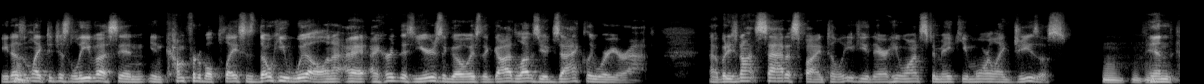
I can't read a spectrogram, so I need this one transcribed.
he doesn't mm. like to just leave us in in comfortable places though he will and I, I heard this years ago is that god loves you exactly where you're at uh, but he's not satisfied to leave you there. He wants to make you more like Jesus. Mm-hmm. And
